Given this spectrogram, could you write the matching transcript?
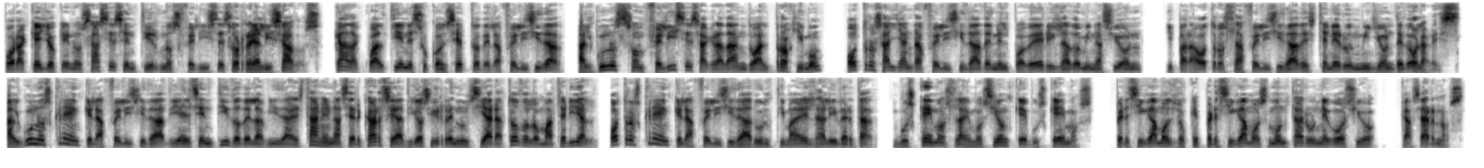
por aquello que nos hace sentirnos felices o realizados. Cada cual tiene su concepto de la felicidad. Algunos son felices agradando al prójimo, otros hallan la felicidad en el poder y la dominación, y para otros la felicidad es tener un millón de dólares. Algunos creen que la felicidad y el sentido de la vida están en acercarse a Dios y renunciar a todo lo material. Otros creen que la felicidad última es la libertad. Busquemos la emoción que busquemos, persigamos lo que persigamos montar un negocio, casarnos,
